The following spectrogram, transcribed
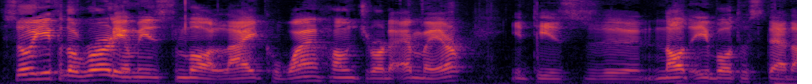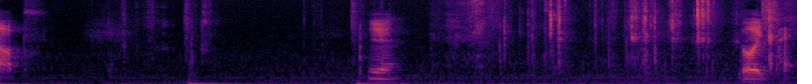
So if the volume is small, like 100 ml, it is uh, not able to stand up. Yeah. Toy pack.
